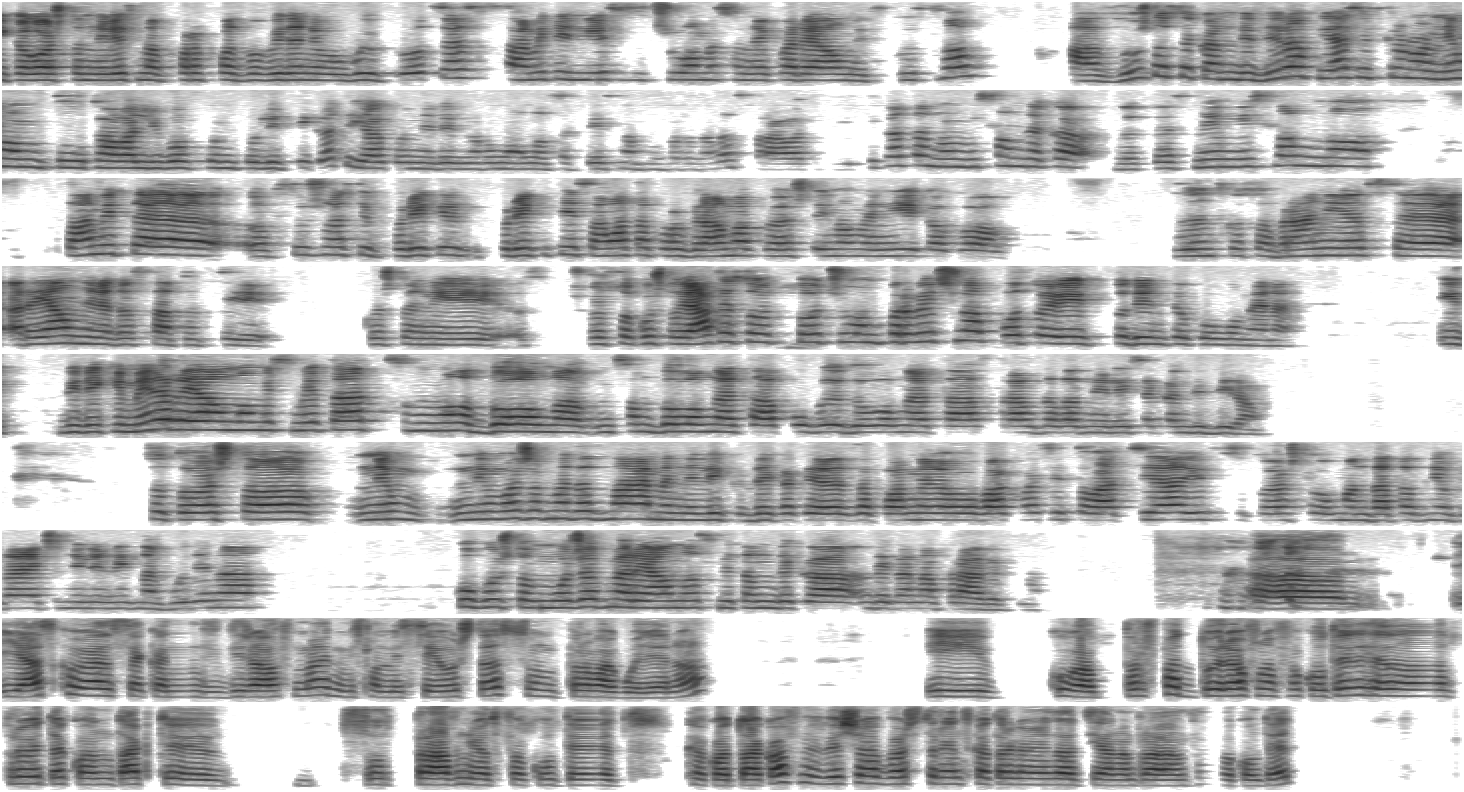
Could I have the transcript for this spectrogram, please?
И како што нели сме прв пат воведени во овој процес, самите ние се сочуваме со некоја реално искуство, А зошто се кандидирав? Јас искрено немам толкава љубов кон политиката, иако не е нормално се тесна поврзана с правата политиката, но мислам дека, не не мислам, но самите всушност проектите и самата програма која што имаме ние како студентско собрание се реални недостатоци кои што ни што кој што јас се соочувам првично, потоа и студенти околу мене. И бидејќи мене реално ми сметаат, сум имала доволна, сум доволна е таа победа, доволна е таа страв да нели се кандидирам. Со тоа што не, не можеме да знаеме нели дека ќе западнеме во ваква ситуација и со тоа што мандатот ни ограничен или една година, колку што можевме реално сметам дека дека направивме. А, Јас кога се кандидиравме, мислам и се уште, сум прва година. И кога прв пат дојдов на факултет, еден од првите контакти со правниот факултет како таков ми беше баш студентската организација на правен факултет,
